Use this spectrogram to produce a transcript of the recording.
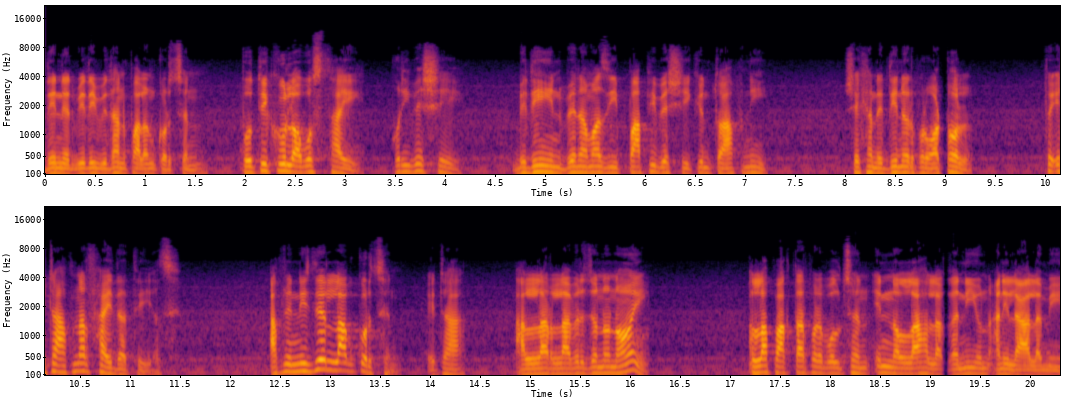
দিনের বিধিবিধান পালন করছেন, প্রতিকূল অবস্থায়, পরিবেশে বেদিন, বেনামাজি, পাপি বেশি, কিন্তু আপনি সেখানে দিনের উপর অটল। তো এটা আপনার ফায়দাতেই আছে। আপনি নিজের লাভ করছেন, এটা আল্লাহর লাভের জন্য নয় আল্লাহ পাক তারপরে বলছেন ইন্নআল্লাহ গানিউন আনিল আলমী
